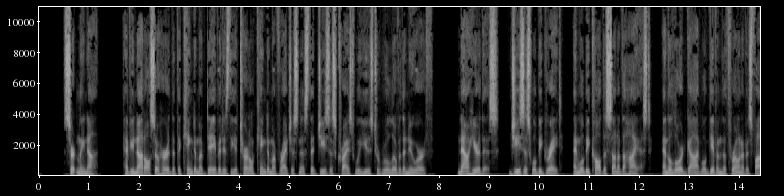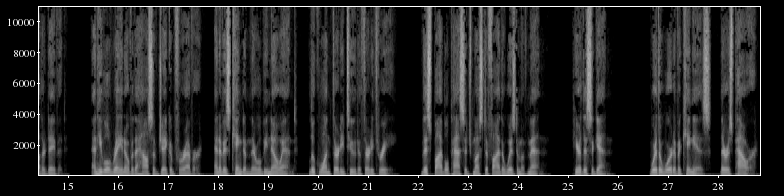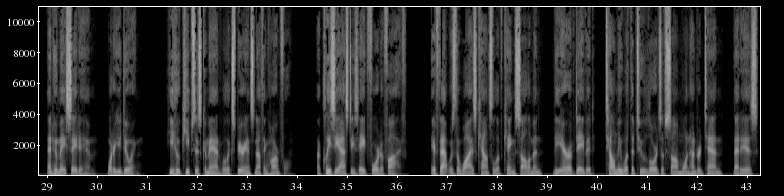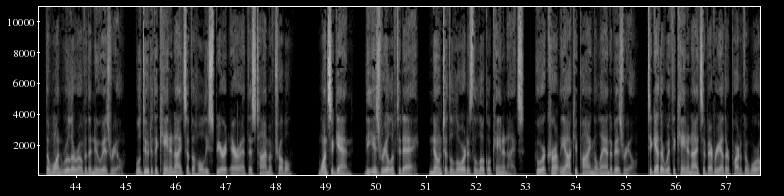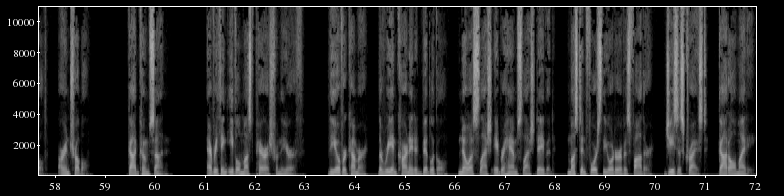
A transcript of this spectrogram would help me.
Certainly not. Have you not also heard that the kingdom of David is the eternal kingdom of righteousness that Jesus Christ will use to rule over the new earth? Now hear this Jesus will be great, and will be called the Son of the Highest, and the Lord God will give him the throne of his father David. And he will reign over the house of Jacob forever, and of his kingdom there will be no end. Luke 1 32 33. This Bible passage must defy the wisdom of men. Hear this again. Where the word of a king is, there is power, and who may say to him, What are you doing? He who keeps his command will experience nothing harmful. Ecclesiastes 8 4 5. If that was the wise counsel of King Solomon, the heir of David, tell me what the two lords of Psalm 110, that is, the one ruler over the new Israel, will do to the Canaanites of the Holy Spirit era at this time of trouble? Once again, the Israel of today, known to the Lord as the local Canaanites, who are currently occupying the land of Israel, together with the Canaanites of every other part of the world, are in trouble. God come Son. Everything evil must perish from the earth. The overcomer, the reincarnated biblical, Noah slash Abraham slash David, must enforce the order of his Father, Jesus Christ, God Almighty.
